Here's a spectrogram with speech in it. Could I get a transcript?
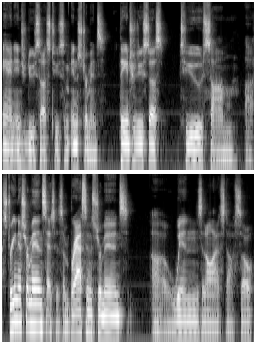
and introduce us to some instruments. They introduced us to some uh, string instruments, as to some brass instruments, uh, winds, and all that stuff. So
